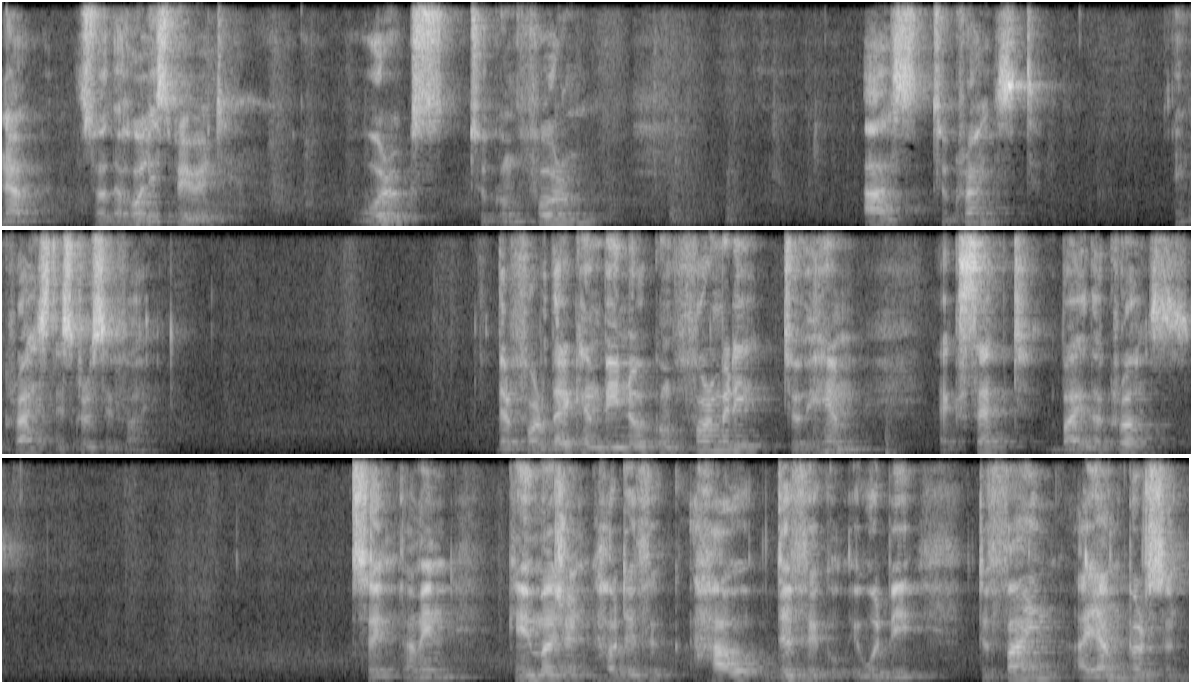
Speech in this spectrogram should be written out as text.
now, so the Holy Spirit works to conform us to Christ, and Christ is crucified. Therefore, there can be no conformity to Him except by the cross. See, I mean, can you imagine how, how difficult it would be to find a young person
